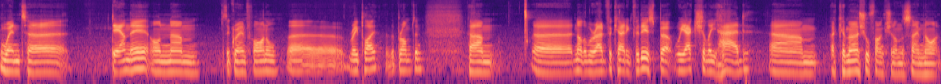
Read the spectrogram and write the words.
went uh, down there on. Um, the grand final uh, replay at the Brompton. Um, uh, not that we're advocating for this, but we actually had um, a commercial function on the same night,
